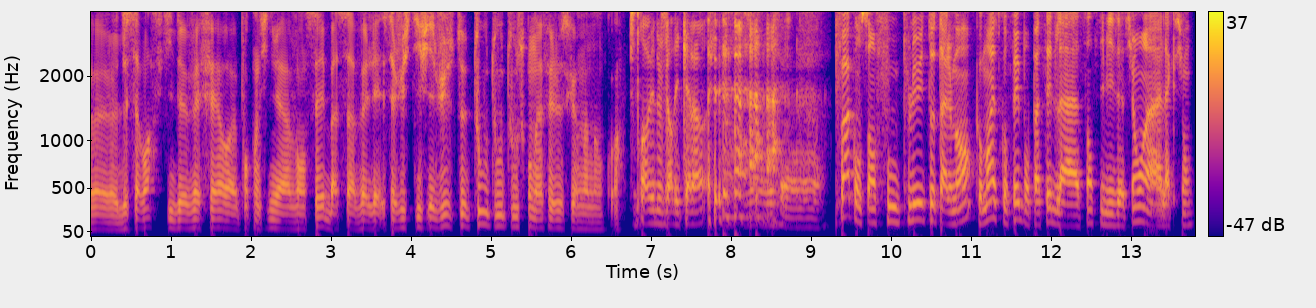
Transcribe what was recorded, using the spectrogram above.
euh, de savoir ce qu'il devait faire pour continuer à avancer, bah ça, valait, ça justifiait juste tout, tout, tout ce qu'on a fait jusque maintenant, quoi. J'ai trop envie de faire des câlins. Une fois qu'on s'en fout plus totalement, comment est-ce qu'on fait pour passer de la sensibilisation à l'action?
